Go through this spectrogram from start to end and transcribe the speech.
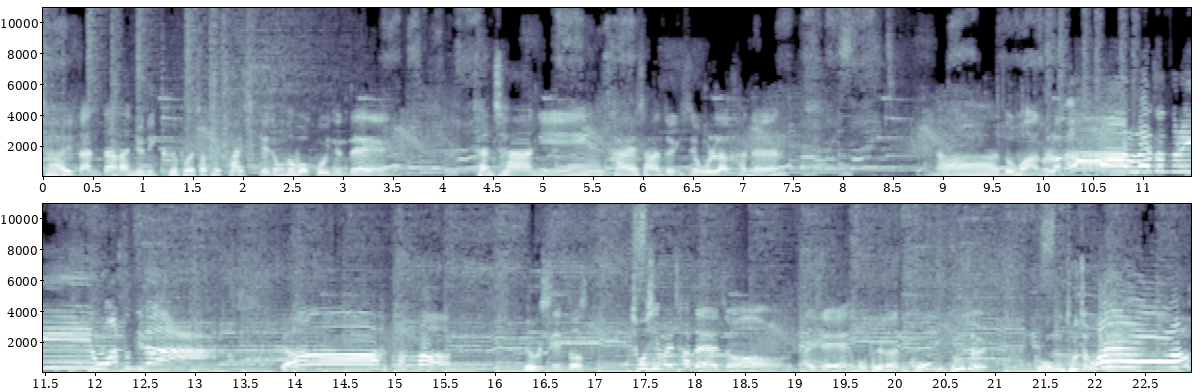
자, 이 단단한 유니크 벌써 180개 정도 먹고 있는데, 천천히 살살 안정기씩 올라가는, 아, 너무 안 올라가! 아, 레전드리 왔습니다! 야 역시 또 초심을 찾아야죠. 자, 이제 목표는 공 두 줄. 공 두 줄. 와!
